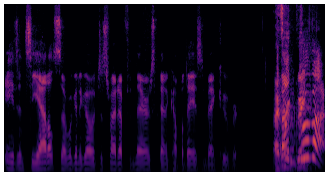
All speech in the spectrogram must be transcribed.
he's in Seattle, so we're gonna go just right up from there. Spend a couple days in Vancouver. I've heard great Vancouver.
